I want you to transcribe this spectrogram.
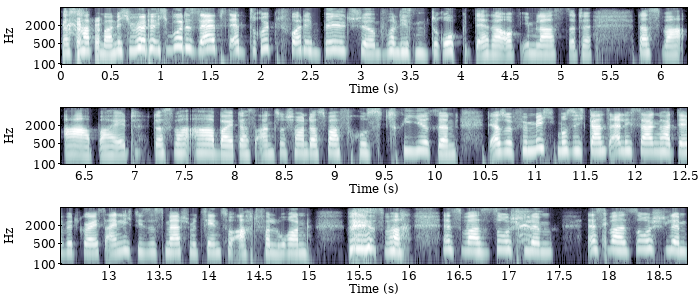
Das hat man. Ich, würde, ich wurde selbst erdrückt vor dem Bildschirm von diesem Druck, der da auf ihm lastete. Das war Arbeit. Das war Arbeit, das anzuschauen. Das war frustrierend. Also für mich, muss ich ganz ehrlich sagen, hat David Grace eigentlich dieses Match mit 10 zu 8 verloren. Es war, es war so schlimm. Es war so schlimm.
